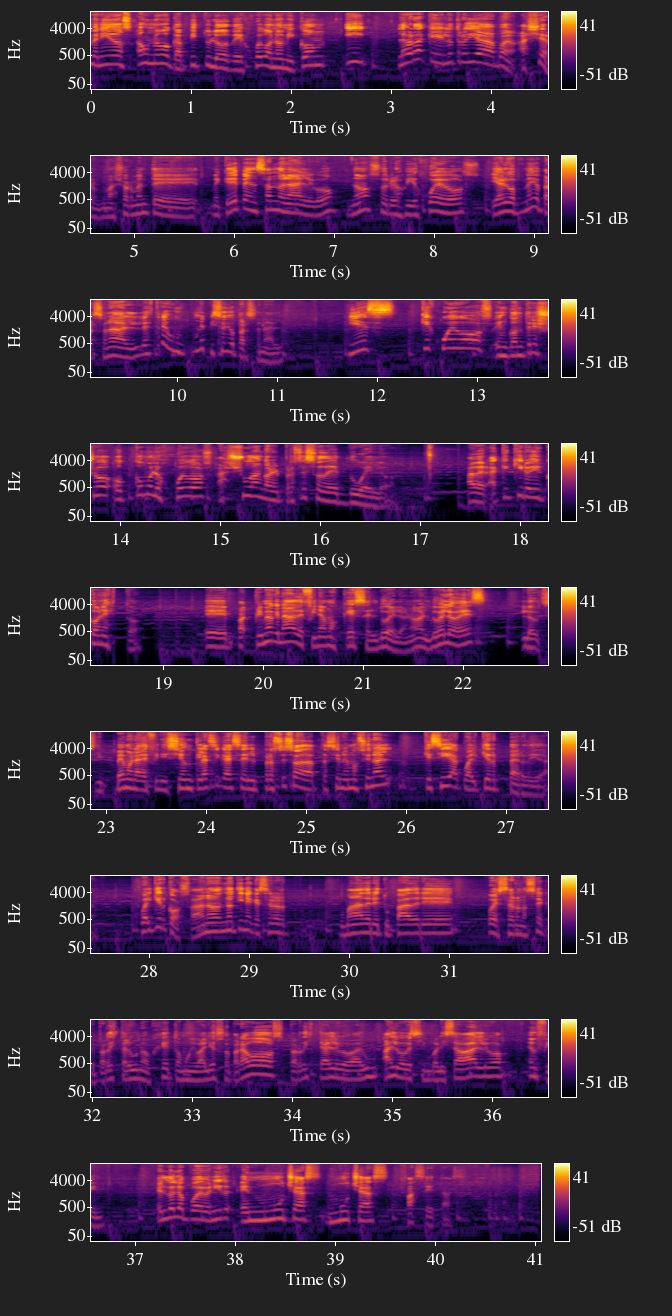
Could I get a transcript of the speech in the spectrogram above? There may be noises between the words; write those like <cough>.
bienvenidos a un nuevo capítulo de Juego Nomicom y la verdad que el otro día, bueno, ayer mayormente me quedé pensando en algo, ¿no? Sobre los videojuegos y algo medio personal. Les traigo un, episodio personal. Y es, ¿qué juegos encontré yo o cómo los juegos ayudan con el proceso de duelo? A ver, ¿a qué quiero ir con esto? Eh, primero que nada definamos qué es el duelo, ¿no? El duelo es, si vemos la definición clásica, es el proceso de adaptación emocional que sigue a cualquier pérdida. Cualquier cosa, ¿no? no tiene que ser tu madre, tu padre, puede ser, no sé, que perdiste algún objeto muy valioso para vos, perdiste algo, algo que simbolizaba algo, en fin. El duelo puede venir en muchas, muchas facetas.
